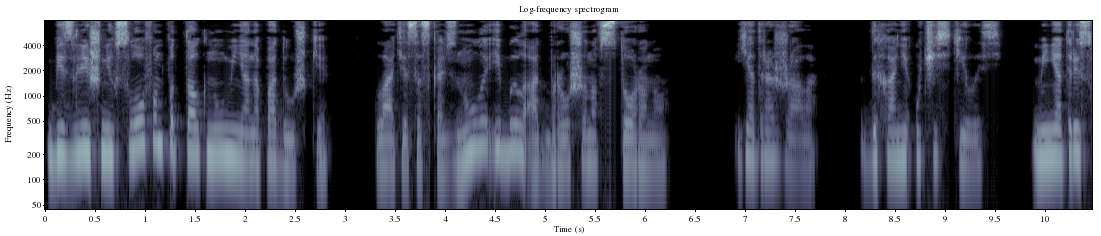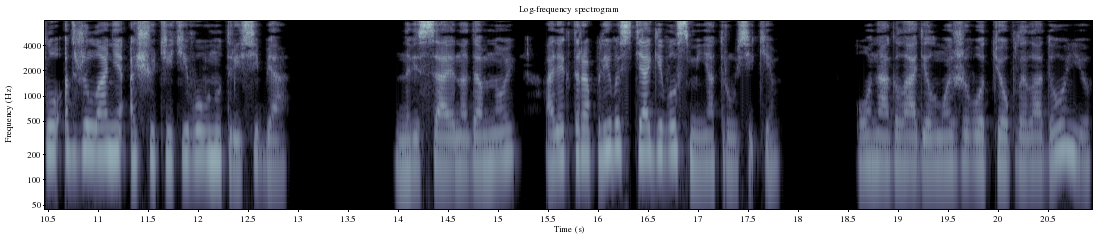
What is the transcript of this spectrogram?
Без лишних слов он подтолкнул меня на подушке. Платье соскользнуло и было отброшено в сторону. Я дрожала. Дыхание участилось. Меня трясло от желания ощутить его внутри себя. Нависая надо мной, Олег торопливо стягивал с меня трусики. Он огладил мой живот теплой ладонью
